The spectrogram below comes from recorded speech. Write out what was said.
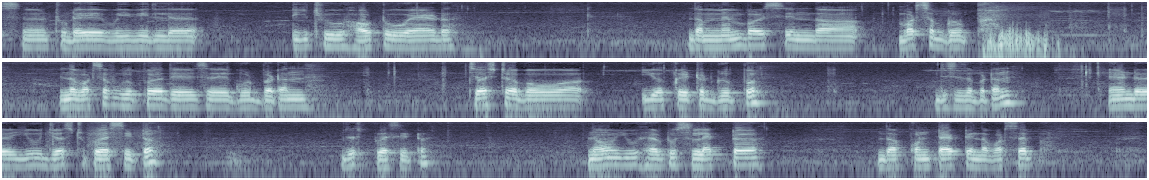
friends uh, today we will uh, teach you how to add the members in the whatsapp group. In the whatsapp group uh, there is a good button just above uh, your created group. This is a button. And uh, you just press it just press it. Now you have to select uh, the contact in the whatsapp.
